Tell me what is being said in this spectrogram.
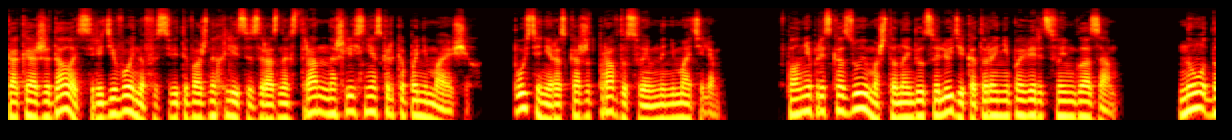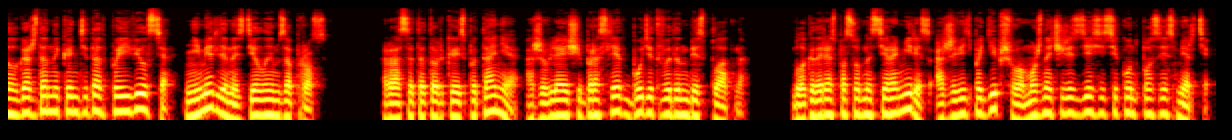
Как и ожидалось, среди воинов и свиты важных лиц из разных стран нашлись несколько понимающих. Пусть они расскажут правду своим нанимателям. Вполне предсказуемо, что найдутся люди, которые не поверят своим глазам. Ну, долгожданный кандидат появился, немедленно сделаем запрос. Раз это только испытание, оживляющий браслет будет выдан бесплатно. Благодаря способности Рамирес оживить погибшего можно через 10 секунд после смерти.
